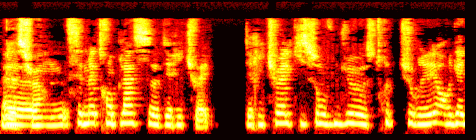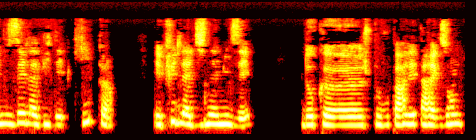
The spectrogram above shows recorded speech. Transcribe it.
c'est de mettre en place des rituels, des rituels qui sont venus structurer, organiser la vie d'équipe et puis de la dynamiser. Donc, euh, je peux vous parler par exemple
